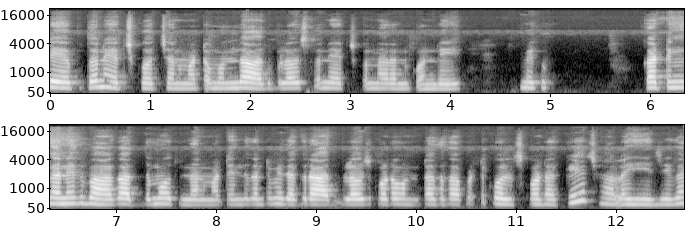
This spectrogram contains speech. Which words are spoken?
టేప్తో నేర్చుకోవచ్చు అనమాట ముందు ఆది బ్లౌజ్తో నేర్చుకున్నారనుకోండి మీకు కటింగ్ అనేది బాగా అర్థమవుతుంది అనమాట ఎందుకంటే మీ దగ్గర ఆది బ్లౌజ్ కూడా ఉంటుంది కాబట్టి కొలుసుకోవడానికి చాలా ఈజీగా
